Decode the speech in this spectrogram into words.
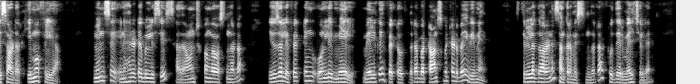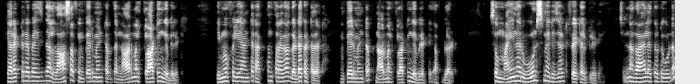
disorder haemophilia means inheritable disease అది ఆంశికంగా వస్తుందట. యూజువల్ ఎఫెక్టింగ్ ఓన్లీ మేల్ మేల్కే ఎఫెక్ట్ అవుతుందట. బట్ ట్రాన్స్మిటెడ్ బై విమెన్ స్త్రీల ద్వారానే సంక్రమిస్తుందట to their male children characterize the loss of impairment of the normal clotting ability haemophilia అంటే రక్తం త్వరగా గడ్డకట్టదట. Impairment of normal clotting ability of blood so minor wounds may result fatal bleeding చిన్న గాయాలతోటి కూడా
